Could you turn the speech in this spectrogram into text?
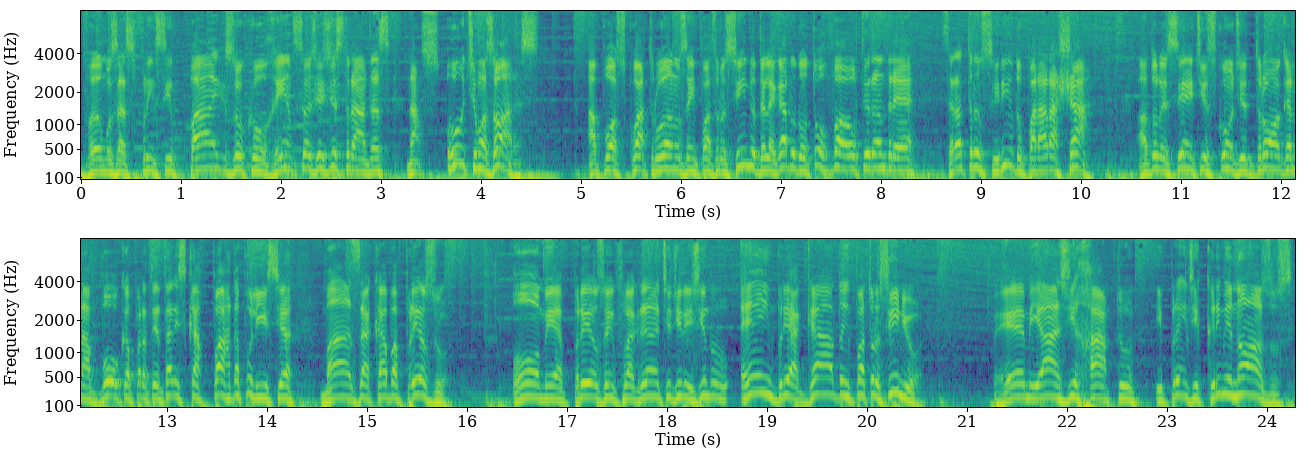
Vamos às principais ocorrências registradas nas últimas horas. Após quatro anos em patrocínio, o delegado Dr. Walter André será transferido para Araxá Adolescente esconde droga na boca para tentar escapar da polícia, mas acaba preso. Homem é preso em flagrante dirigindo embriagado em patrocínio. PM age rápido e prende criminosos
